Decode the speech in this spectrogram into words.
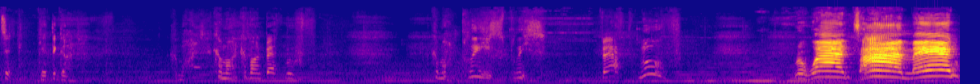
Yeah, yeah, that's it. Get the gun. Come on, come on, come on, Beth, move. Come on, please, please. Beth, move. Rewind time, man!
